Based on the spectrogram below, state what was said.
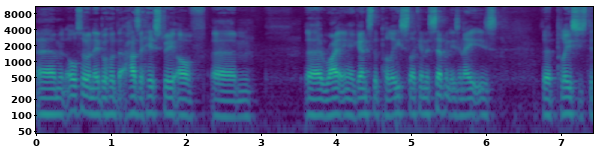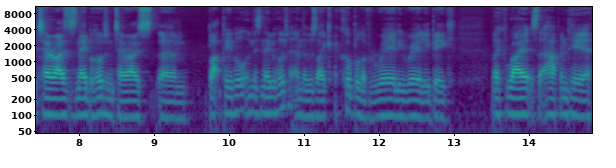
um, and also a neighborhood that has a history of um, uh, rioting against the police. Like in the seventies and eighties, the police used to terrorize this neighborhood and terrorize um, black people in this neighborhood, and there was like a couple of really really big, like riots that happened here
